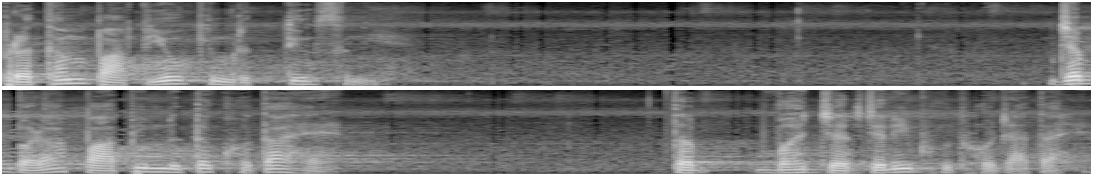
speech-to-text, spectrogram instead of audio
प्रथम पापियों की मृत्यु सुनिए। जब बड़ा पापी मृतक होता है, तब वह जर्जरीभूत हो जाता है।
